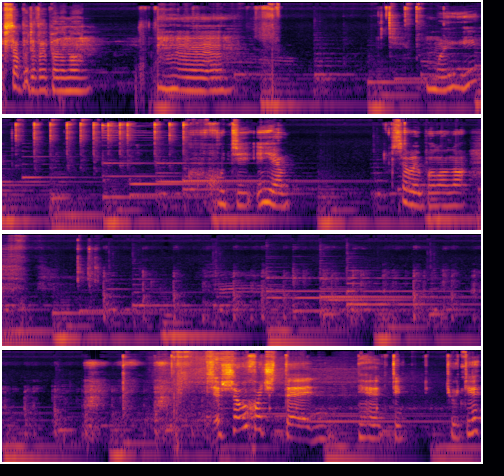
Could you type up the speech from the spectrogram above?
Все буде виконано. М. Ми. Худі і я. Все виконано. Що ви хочете? е, ті- Тюті?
